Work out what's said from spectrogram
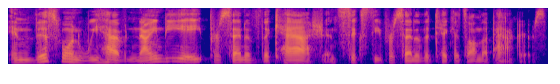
In this one, we have 98% of the cash and 60% of the tickets on the Packers.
